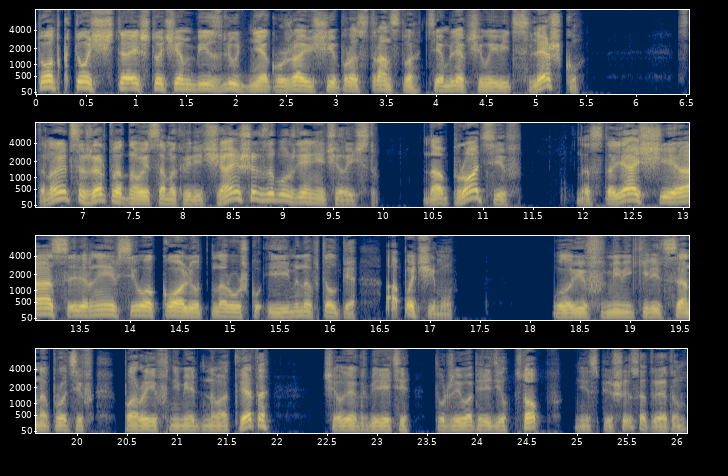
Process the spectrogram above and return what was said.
тот, кто считает, что чем безлюднее окружающее пространство, тем легче выявить слежку, становится жертвой одного из самых величайших заблуждений человечества. Напротив, настоящие асы, вернее всего, колют наружку именно в толпе. А почему? Уловив в мимике лица напротив порыв немедленного ответа, человек в берете тут же его опередил. — Стоп, не спеши с ответом.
